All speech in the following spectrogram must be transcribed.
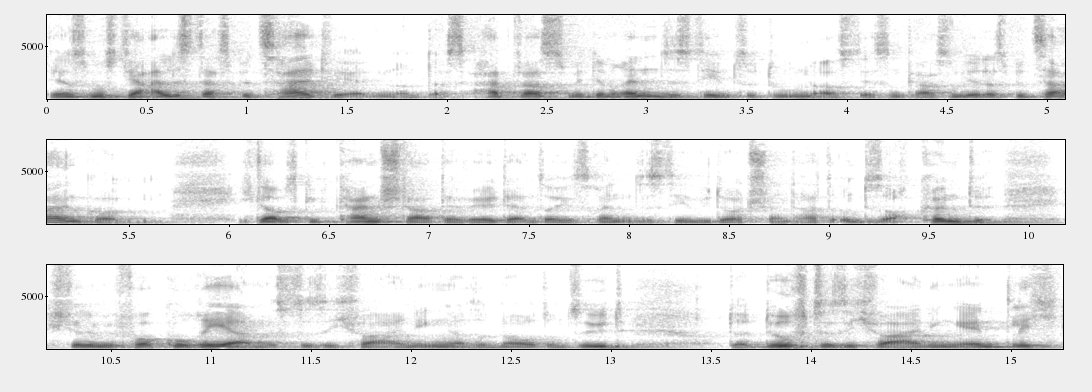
Denn es muss ja alles das bezahlt werden. Und das hat was mit dem Rentensystem zu tun, aus dessen Kassen wir das bezahlen konnten. Ich glaube, es gibt keinen Staat der Welt, der ein solches Rentensystem wie Deutschland hat und es auch könnte. Ich stelle mir vor, Korea müsste sich vereinigen, also Nord und Süd, oder dürfte sich vereinigen, endlich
